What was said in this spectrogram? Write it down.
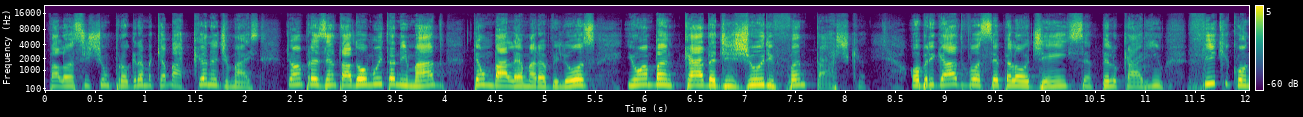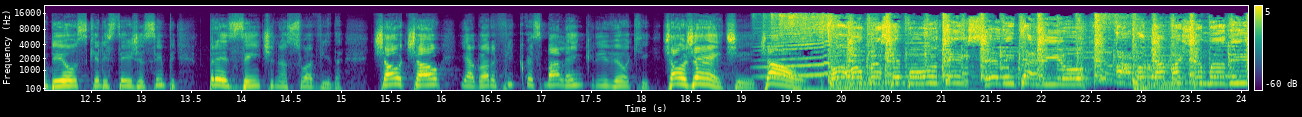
Falou, assistir um programa que é bacana demais. Tem um apresentador muito animado, tem um balé maravilhoso e uma bancada de júri fantástica. Obrigado você pela audiência, pelo carinho. Fique com Deus, que Ele esteja sempre presente na sua vida. Tchau, tchau. E agora fique com esse balé incrível aqui. Tchau, gente. Tchau. Forró pra ser bom tem que ser do interior. A vai chamando e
